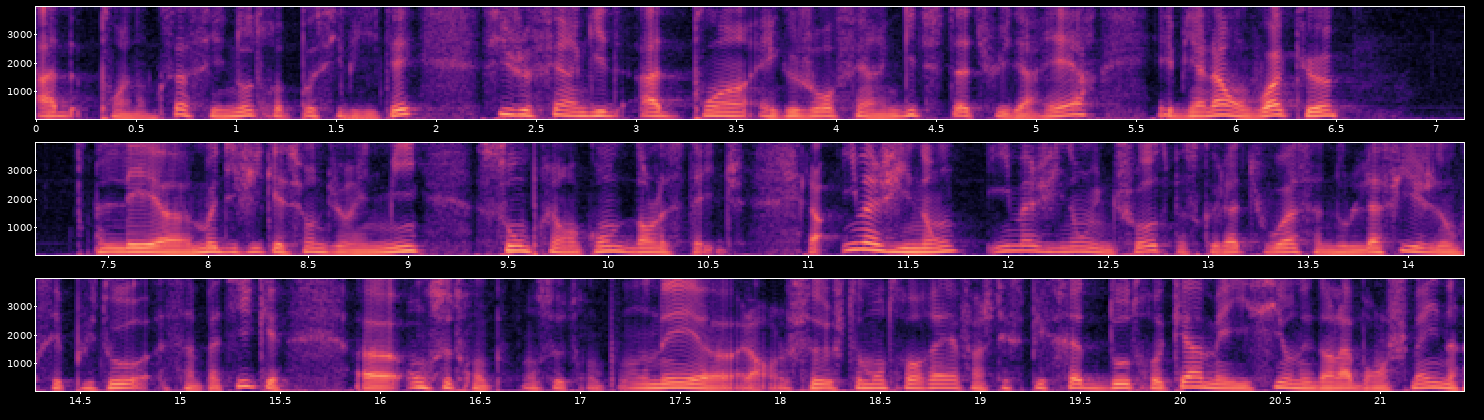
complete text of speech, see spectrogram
add point. Donc ça c'est une autre possibilité. Si je fais un git add point et que je refais un git statut derrière, eh bien là on voit que les euh, modifications du README sont prises en compte dans le stage. Alors imaginons, imaginons une chose, parce que là tu vois ça nous l'affiche, donc c'est plutôt sympathique. Euh, on se trompe, on se trompe. On est, euh, alors je, te montrerai, enfin je t'expliquerai d'autres cas, mais ici on est dans la branche main.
